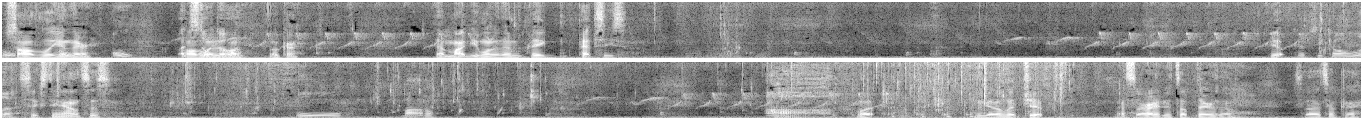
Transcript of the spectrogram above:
Oh, solidly in oh, there, Oh, that's all the still way to the going. bottom. Okay. That might be one of them big Pepsis. Pepsi Cola, 16 ounces. full bottle. What? We got a lip chip. That's all right. It's up there though, so that's okay.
